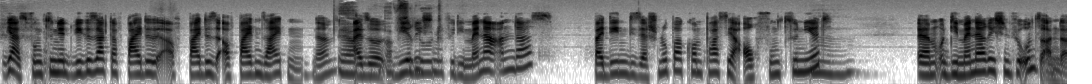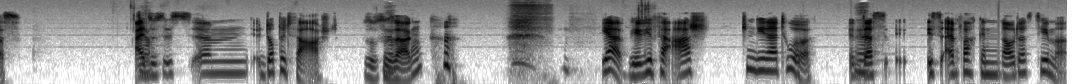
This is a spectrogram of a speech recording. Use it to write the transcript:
Ja, es funktioniert, wie gesagt, auf, beide, auf, beide, auf beiden Seiten. Ne? Ja, also absolut. wir riechen für die Männer anders, bei denen dieser Schnupperkompass ja auch funktioniert. Mhm. Ähm, und die Männer riechen für uns anders. Also ja. es ist ähm, doppelt verarscht, sozusagen. Ja, ja wir, wir verarschen die Natur. Das ist einfach genau das Thema.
